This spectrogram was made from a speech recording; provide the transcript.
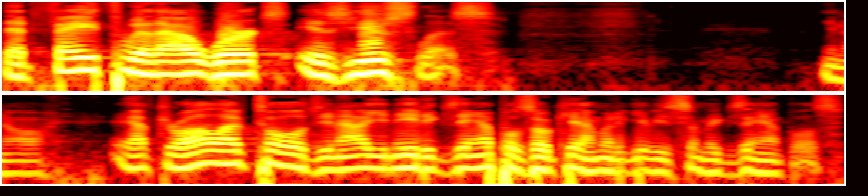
that faith without works is useless? You know, after all I've told you, now you need examples. Okay, I'm going to give you some examples.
